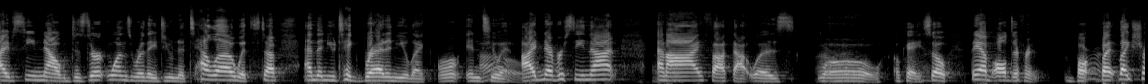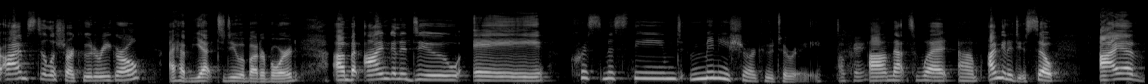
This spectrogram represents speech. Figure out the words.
I've seen now dessert ones where they do Nutella with stuff, and then you take bread and you like er, into it. Oh. I'd never seen that, and I thought that was whoa. Okay, so they have all different. Bar- But like, I'm still a charcuterie girl. I have yet to do a butter board, um, but I'm gonna do a Christmas themed mini charcuterie. Okay. Um, that's what um, I'm going to do. So I have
